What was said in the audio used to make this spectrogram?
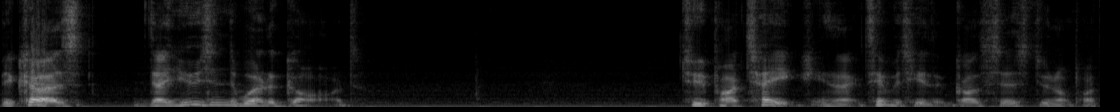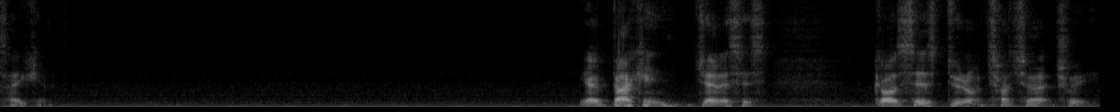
because they're using the word of God to partake in an activity that God says do not partake in. Yeah, back in Genesis, God says, do not touch that tree.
